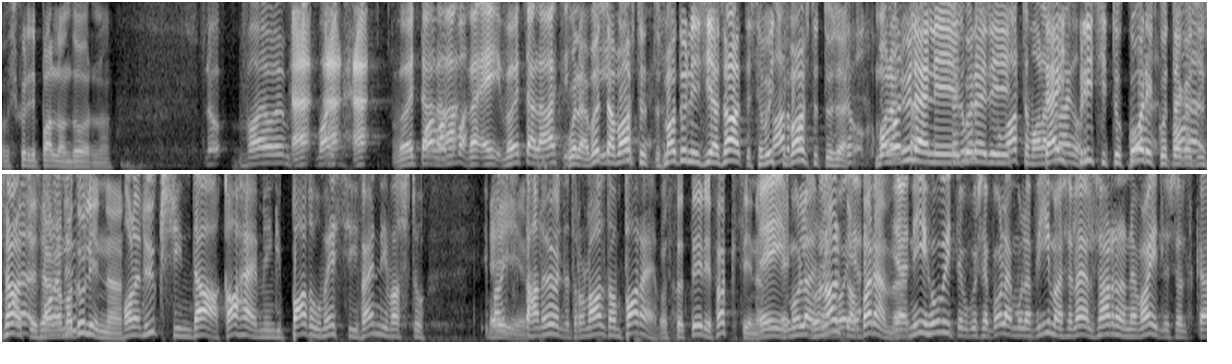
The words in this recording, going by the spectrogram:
mis kuradi Ballon d'Or, noh no ma olen äh,. Äh, äh, võta lahti, ei võta lahti. kuule, võta vastutus, ma tulin siia saatesse, võtsin vastutuse. ma olen üleni kuradi täis pritsitud koorikutega siin saates, aga ma tulin. ma olen üksinda kahe mingi padu Messi fänni vastu ma lihtsalt tahan öelda, et Ronaldo on parem. konstateeri fakti no.. ei, mul on. Ronaldo on parem ja nii huvitav, kui see pole, mul on viimasel ajal sarnane vaidlus olnud ka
